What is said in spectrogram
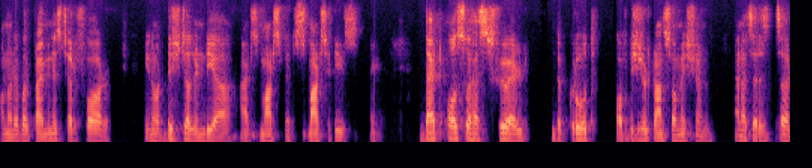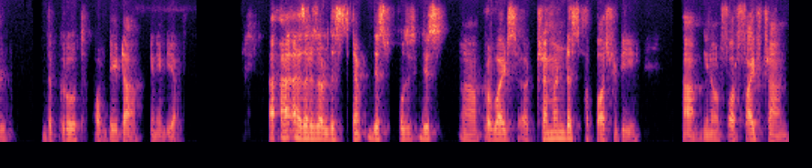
honorable Prime Minister for you know digital India at smart smart cities. Right? That also has fueled the growth of digital transformation and as a result, the growth of data in India as a result, this this this uh, provides a tremendous opportunity, um, you know, for Fivetran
